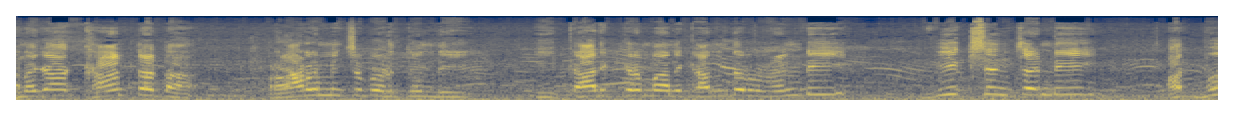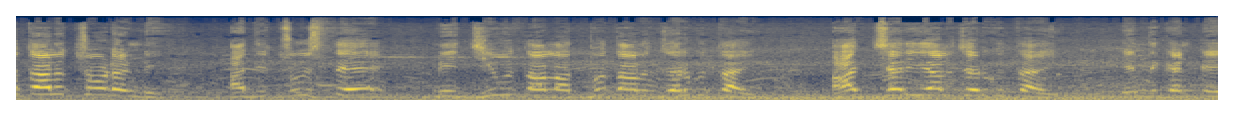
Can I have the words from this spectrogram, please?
అనగా కాంటట ప్రారంభించబడుతుంది. ఈ కార్యక్రమానికి అందరూ రండి వీక్షించండి అద్భుతాలు చూడండి. అది చూస్తే మీ జీవితాలు అద్భుతాలు జరుగుతాయి ఆశ్చర్యాలు జరుగుతాయి. ఎందుకంటే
